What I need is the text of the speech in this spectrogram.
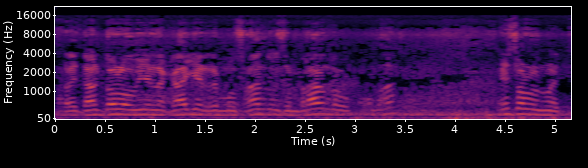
para estar todos los días en la calle remozando, sembrando, Eso es lo nuestro.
